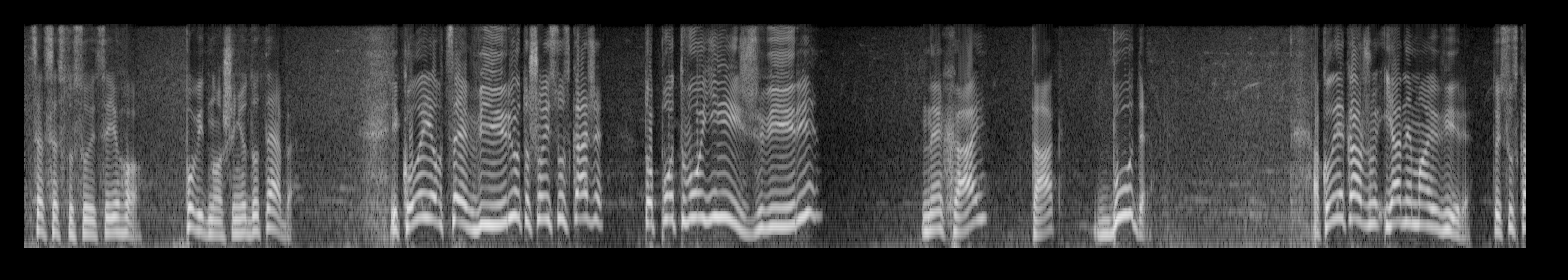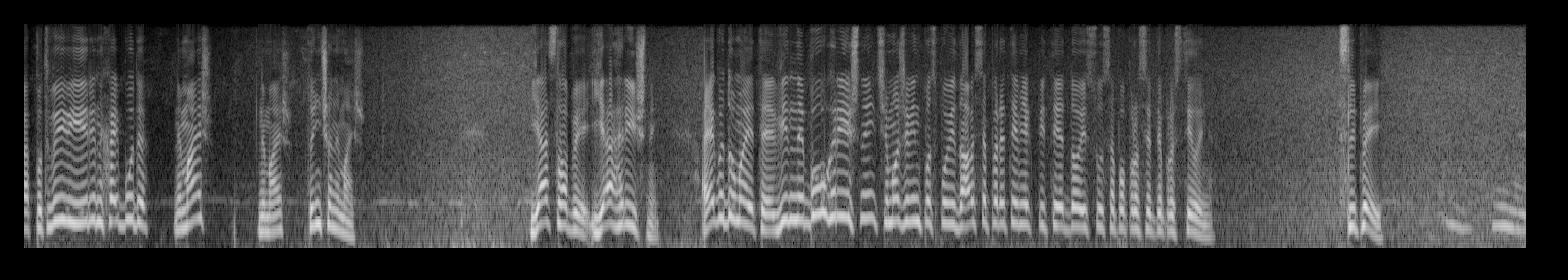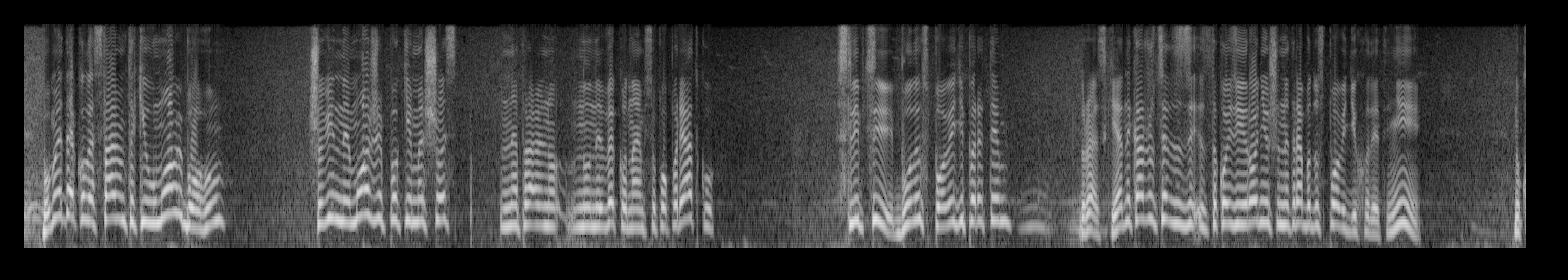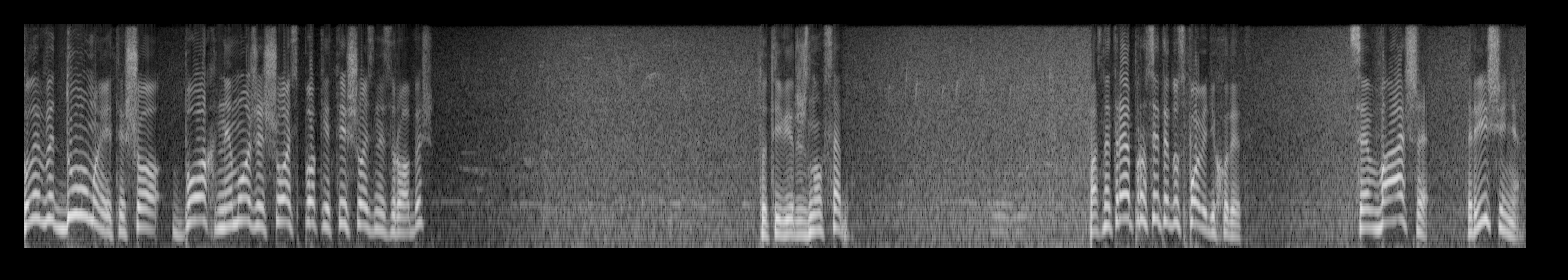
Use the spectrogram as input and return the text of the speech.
Це все стосується Його по відношенню до тебе. І коли я в це вірю, то що Ісус каже? То по твоїй ж вірі нехай так буде. А коли я кажу, я не маю віри, то Ісус каже, по твоїй вірі нехай буде. Не маєш? Не маєш, то нічого не маєш. Я слабий, я грішний. А як ви думаєте, він не був грішний, чи може він посповідався перед тим, як піти до Ісуса попросити простілення? Сліпий? Бо ми деколи ставимо такі умови Богу, що він не може, поки ми щось неправильно ну, не виконаємо все по порядку. Сліпці були в сповіді перед тим? Дурецькі, я не кажу це з, такою іронією, що не треба до сповіді ходити. Ні. Ну коли ви думаєте, що Бог не може щось, поки ти щось не зробиш, то ти віриш знов в себе. Вас не треба просити до сповіді ходити. Це ваше рішення.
